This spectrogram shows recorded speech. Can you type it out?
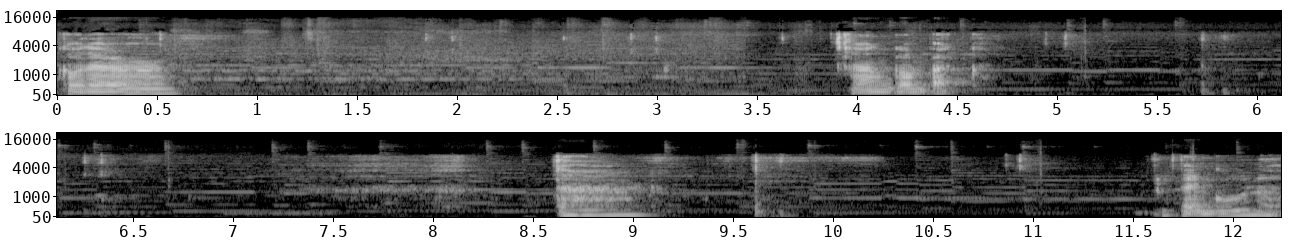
Go there. And come back. Pengula.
